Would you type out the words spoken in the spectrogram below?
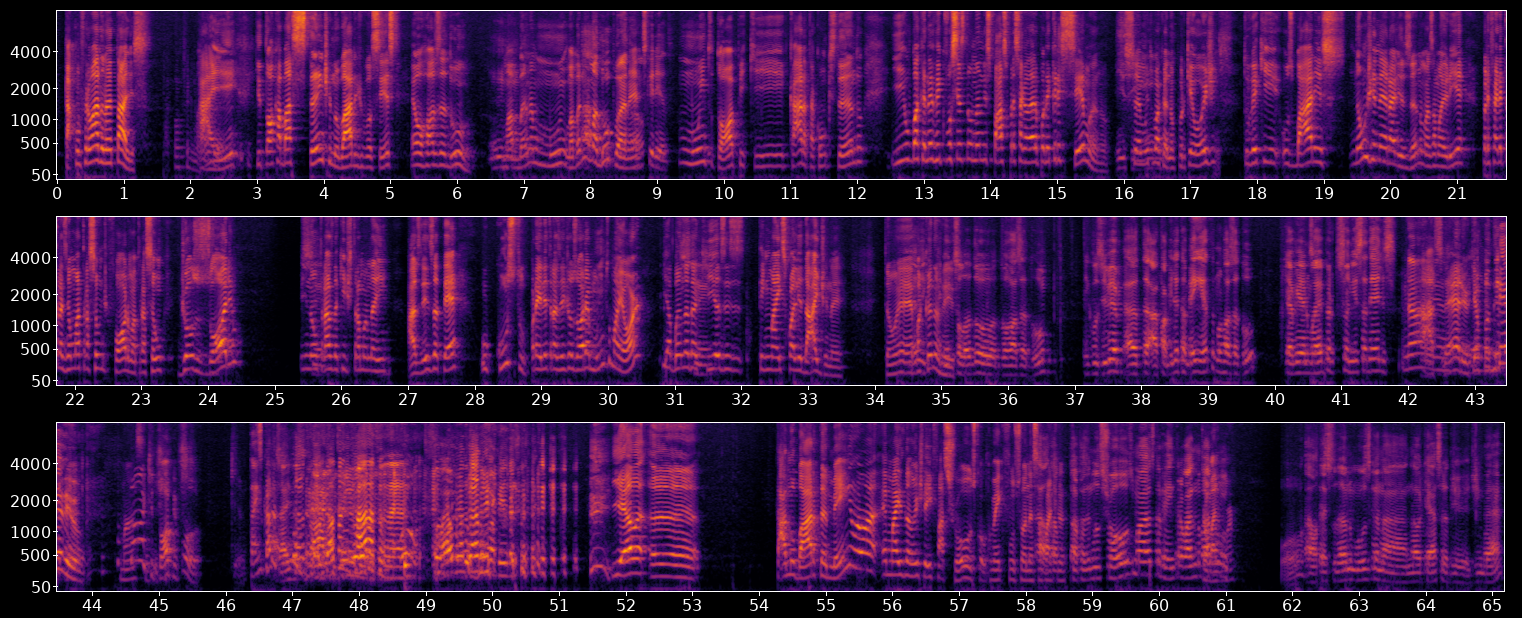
Tá confirmado, né, Thales? Tá confirmado. Aí, que toca bastante no bar de vocês, é o Rosa Du. Uma banda muito. Uma banda, não, uma dupla, né? Uns queridos. Muito top, que, cara, tá conquistando. E o bacana é ver que vocês estão dando espaço pra essa galera poder crescer, mano. Isso é Sim. muito bacana, porque hoje tu vê que os bares, não generalizando, mas a maioria, prefere trazer uma atração de fora, uma atração de Osório e não Sim. traz daqui de Tramandaí. Às vezes até o custo pra ele trazer de Osório é muito maior e a banda Sim. daqui às vezes tem mais qualidade, né? Então é, bacana que ver tu isso. falou do, do Rosa Du. Inclusive, a, a família também entra no Rosa Du, porque a minha irmã é percussionista deles. Ah, é. sério? Que eu poder, meu. Massa. Ah, que top, pô. Tá em Os caras Aí são tá- Ela tá em casa, né? Vai aumentando a família. E ela ah, tá no bar também ou é mais da noite daí faz shows? Co- Como é que funciona essa Ela parte? tá, tá fazendo os shows, mas também trabalha no bar. Trabalho no bar? Pô, Ela tá estudando música na, na orquestra de Jimbé.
